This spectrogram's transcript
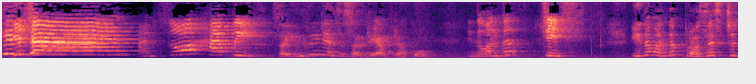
Kitchen. I'm so happy. So ingredients சொல்றியா பிரகு இது வந்து சீஸ் இது வந்து ப்ரொசஸ்டு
